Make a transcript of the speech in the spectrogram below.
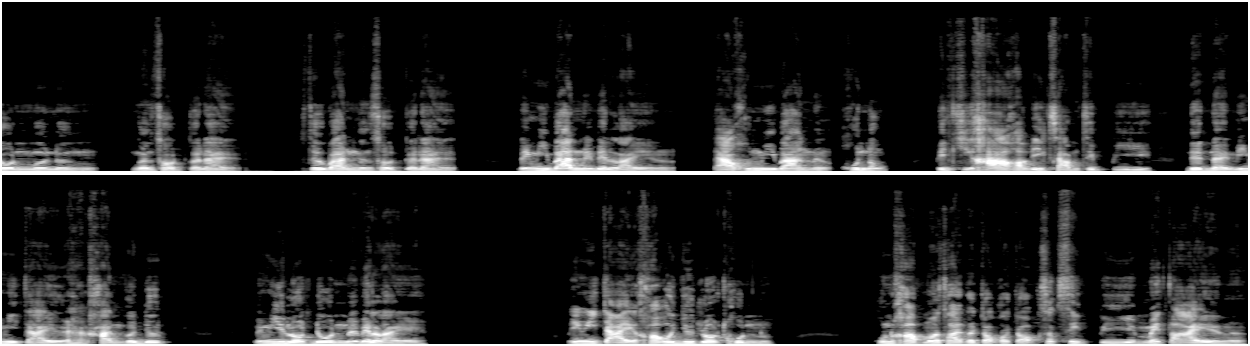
ยนต์มือหนึ่ง เงินสดก็ได้ ซื้อบ้านเงินสดก็ได้ ไม่มีบ้านไม่เป็นไร แต่ถ้าคุณมีบ้านเนี่ยคุณต้องเป็นขี้ข้าครับอีกสามสิบปี เดือนไหนไม่มีจ่ายธนาคารก็ยึด ไม่มีรถยนต์ไม่เป็นไร ไม่มีจ่ายเขาก็ยึดรถคุณ คุณขับมอเตอร์ไซค์กระจอกกระจอกสักสิบปีไม่ตายนะ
